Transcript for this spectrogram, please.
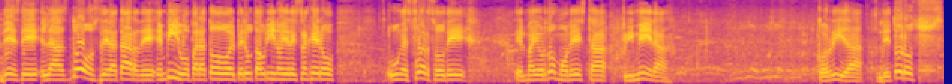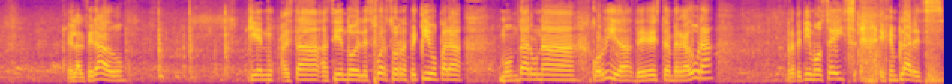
desde las 2 de la tarde en vivo para todo el Perú taurino y el extranjero. Un esfuerzo de el mayordomo de esta primera corrida de toros, el alferado, quien está haciendo el esfuerzo respectivo para montar una corrida de esta envergadura. Repetimos, seis ejemplares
